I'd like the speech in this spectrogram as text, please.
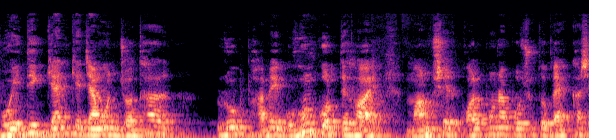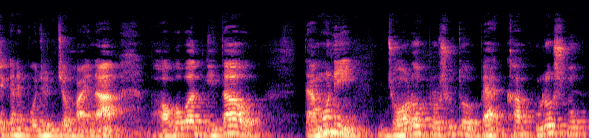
বৈদিক জ্ঞানকে যেমন যথারূপভাবে গ্রহণ করতে হয়। মানুষের কল্পনা প্রসূত ব্যাখ্যা সেখানে প্রযোজ্য হয় না। ভগবত গীতাও তেমনই জড় প্রসূত ব্যাখ্যা কুলসমুক্ত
